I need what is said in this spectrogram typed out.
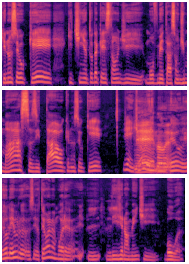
que não sei o quê, que tinha toda a questão de movimentação de massas e tal, que não sei o quê. Gente, eu É, lembro, é. eu, eu lembro, assim, eu tenho uma memória li- ligeiramente boa.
